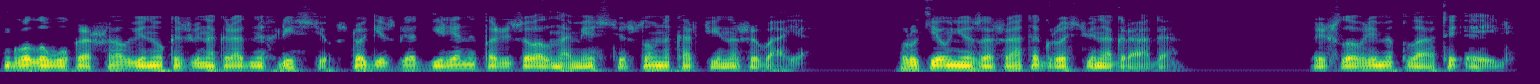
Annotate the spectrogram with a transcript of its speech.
Голову украшал венок из виноградных листьев, строгий взгляд Гелены парализовал на месте, словно картина живая. В руке у нее зажата гроздь винограда. Пришло время платы, Эйль.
